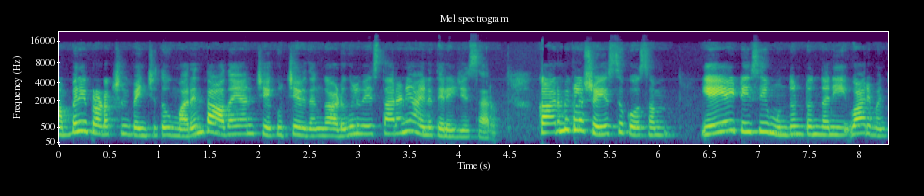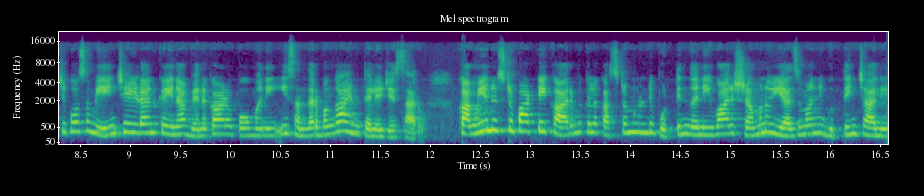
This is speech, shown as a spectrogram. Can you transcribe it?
కంపెనీ ప్రొడక్షన్ పెంచుతూ మరింత ఆదాయాన్ని చేకూర్చే విధంగా అడుగులు వేస్తారని ఆయన తెలియజేశారు. కార్మికుల శ్రేయస్సు కోసం ఏఐటీసీ ముందుంటుందని వారి మంచి కోసం ఏం చేయడానికైనా వెనకాడపోమని ఈ సందర్భంగా ఆయన తెలియజేశారు. కమ్యూనిస్టు పార్టీ కార్మికుల కష్టం నుండి పుట్టిందని వారి శ్రమను యజమాని గుర్తించాలి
